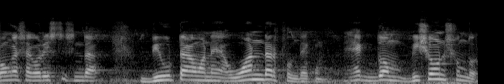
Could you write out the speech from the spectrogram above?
গঙ্গাসাগর স্টেশনটা ভিউটা মানে ওয়ান্ডারফুল দেখুন। একদম ভীষণ সুন্দর।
